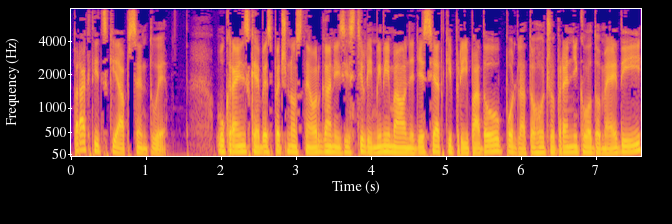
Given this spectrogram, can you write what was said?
prakticky absentuje. Ukrajinské bezpečnostné orgány zistili minimálne desiatky prípadov podľa toho, čo preniklo do médií,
